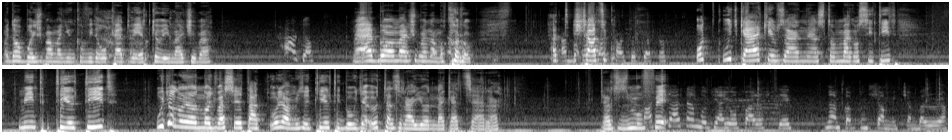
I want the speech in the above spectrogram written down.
Majd abba is bemegyünk a videó kedvéért kövi meccsbe. Hát, ja. Mert ebbe a meccsbe nem akarok. Hát, Abba- srácok, ott úgy kell elképzelni ezt a Mega City-t, mint Tilted. Ugyanolyan nagy veszély, tehát olyan, mint hogy Tiltedbe ugye 5000-en jönnek egyszerre. Tehát ez ma Hát, fé... tehát nem volt ilyen jó választék. Nem kaptunk semmit sem belőle.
